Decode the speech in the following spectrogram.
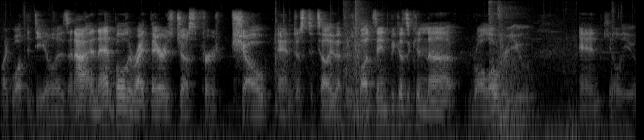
like what the deal is. And I and that boulder right there is just for show and just to tell you that there's bloodstains because it can uh, roll over you and kill you.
